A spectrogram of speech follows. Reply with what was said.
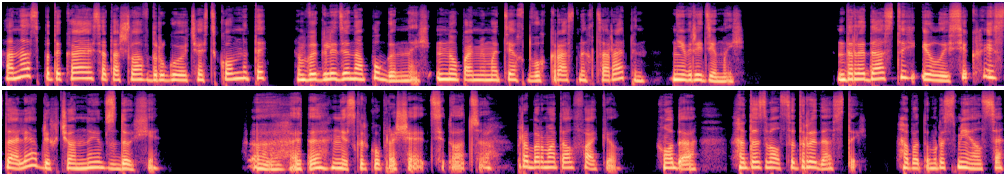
Она, спотыкаясь, отошла в другую часть комнаты, выглядя напуганной, но помимо тех двух красных царапин, невредимой. Дредастый и Лысик издали облегченные вздохи. «Э, «Это несколько упрощает ситуацию», — пробормотал факел. «О да», — отозвался Дредастый, а потом рассмеялся.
